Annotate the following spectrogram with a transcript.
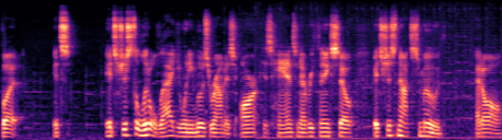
but it's it's just a little laggy when he moves around his arm, his hands and everything, so it's just not smooth at all.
